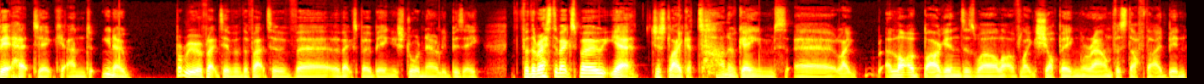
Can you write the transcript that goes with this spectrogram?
bit hectic and, you know, probably reflective of the fact of uh, of Expo being extraordinarily busy. For the rest of Expo, yeah, just like a ton of games, uh, like a lot of bargains as well, a lot of like shopping around for stuff that I'd been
